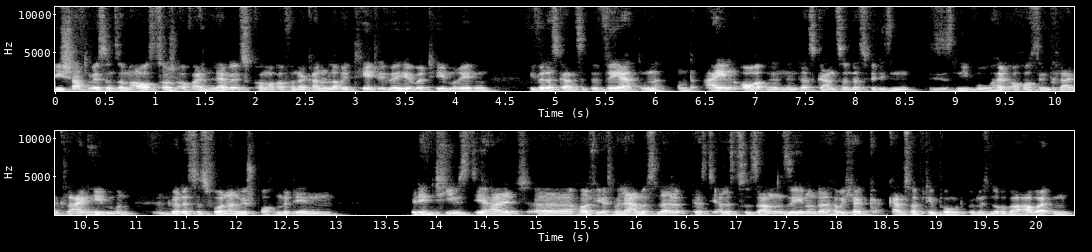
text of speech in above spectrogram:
wie schaffen wir es in unserem Austausch auf ein Level zu kommen, auch von der Granularität, wie wir hier über Themen reden, wie wir das Ganze bewerten und einordnen in das Ganze und dass wir diesen, dieses Niveau halt auch aus dem Klein-Klein heben. Und mhm. du hattest es vorhin angesprochen mit den, mit den Teams, die halt äh, häufig erstmal lernen müssen, dass die alles zusammen sehen. Und da habe ich halt ganz häufig den Punkt, wir müssen darüber arbeiten,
